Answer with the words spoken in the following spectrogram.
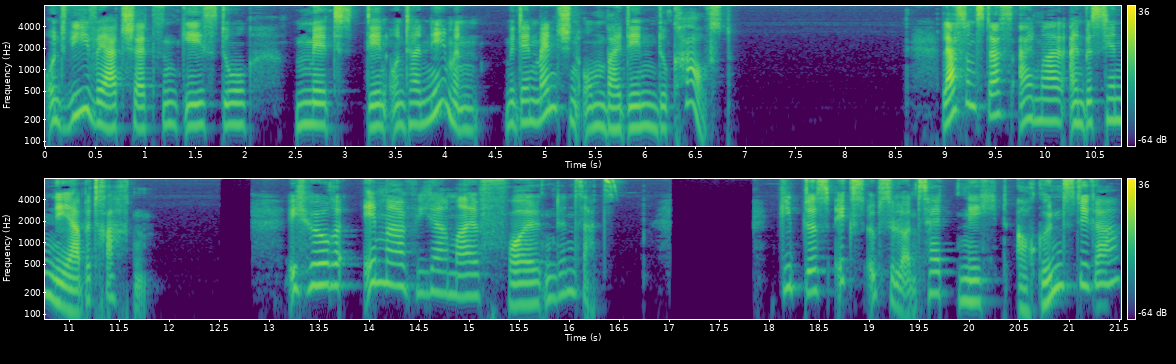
Und wie wertschätzend gehst du mit den Unternehmen, mit den Menschen um, bei denen du kaufst? Lass uns das einmal ein bisschen näher betrachten. Ich höre immer wieder mal folgenden Satz gibt es XYZ nicht auch günstiger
